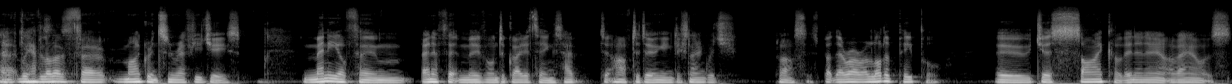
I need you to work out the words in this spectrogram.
uh, we have a lot of uh, migrants and refugees, many of whom benefit and move on to greater things have to, after doing English language classes. But there are a lot of people who just cycle in and out of hours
